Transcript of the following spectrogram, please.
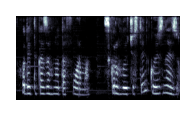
Входить така загнута форма з круглою частинкою знизу.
